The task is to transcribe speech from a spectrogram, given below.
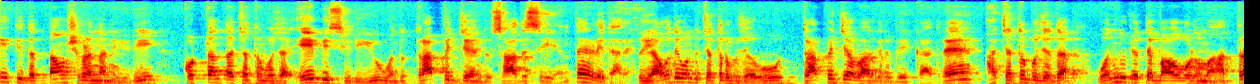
ರೀತಿ ದತ್ತಾಂಶಗಳನ್ನು ನೀಡಿ ಕೊಟ್ಟಂಥ ಚತುರ್ಭುಜ ಎ ಬಿ ಸಿ ಡಿಯು ಒಂದು ತ್ರಾಪಿಜ್ಯ ಎಂದು ಸಾಧಿಸಿ ಅಂತ ಹೇಳಿದ್ದಾರೆ. ಸೊ ಯಾವುದೇ ಒಂದು ಚತುರ್ಭುಜವು ತ್ರಾಪಿಜ್ಯವಾಗಿರಬೇಕಾದ್ರೆ ಆ ಚತುರ್ಭುಜದ ಒಂದು ಜೊತೆ ಬಾವುಗಳು ಮಾತ್ರ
